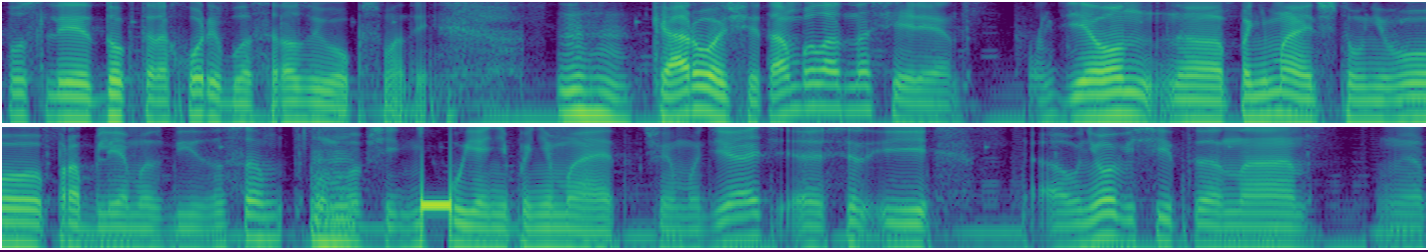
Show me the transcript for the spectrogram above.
после доктора Хоррибла сразу его посмотри. Короче, там была одна серия, где он э, понимает, что у него проблемы с бизнесом. Он Мгм. вообще нихуя не понимает, что ему делать. э, и э, у него висит э, на э,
